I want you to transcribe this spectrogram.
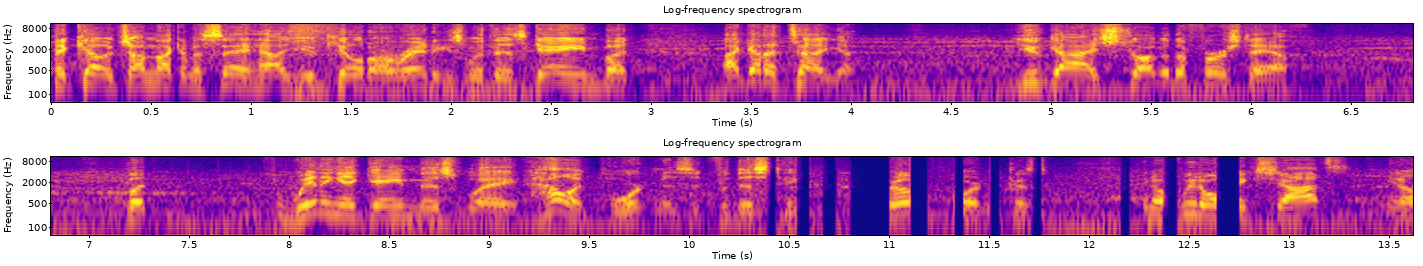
Hey, Coach, I'm not going to say how you killed our ratings with this game, but I got to tell you, you guys struggled the first half, but winning a game this way, how important is it for this team? Real important because, you know, we don't make shots, you know,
